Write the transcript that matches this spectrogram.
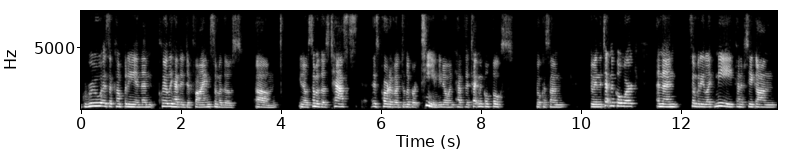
grew as a company and then clearly had to define some of those, um, you know, some of those tasks as part of a deliberate team, you know, and have the technical folks focus on doing the technical work, and then somebody like me kind of take on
